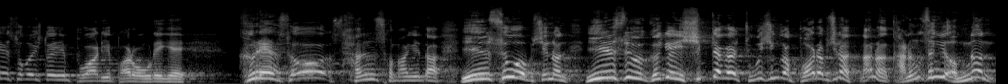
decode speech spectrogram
예수 그리스도의 부활이 바로 우리에게 그래서 산 소망이다. 예수 없이는 예수 그게 십자가 죽으신가 부활 없이는 나는 가능성이 없는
